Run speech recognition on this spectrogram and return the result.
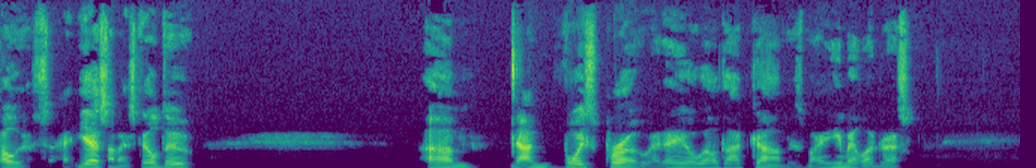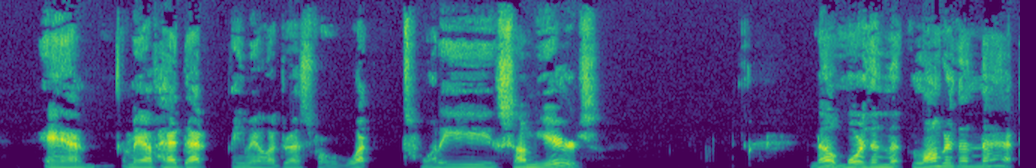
Oh, yes, and I still do. Um, I'm voicepro at AOL.com is my email address. And I mean, I've had that email address for what, 20 some years? No, more than longer than that.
